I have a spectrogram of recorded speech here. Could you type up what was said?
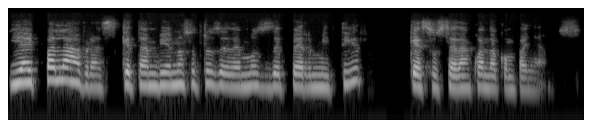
Y hay palabras que también nosotros debemos de permitir que sucedan cuando acompañamos.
